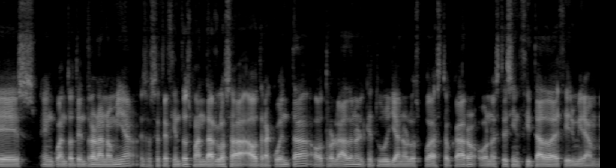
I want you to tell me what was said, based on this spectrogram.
es en cuanto te entra la nomia, esos 700 mandarlos a, otra cuenta, a otro lado en el que tú ya no los puedas tocar o no estés incitado a decir, mira,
